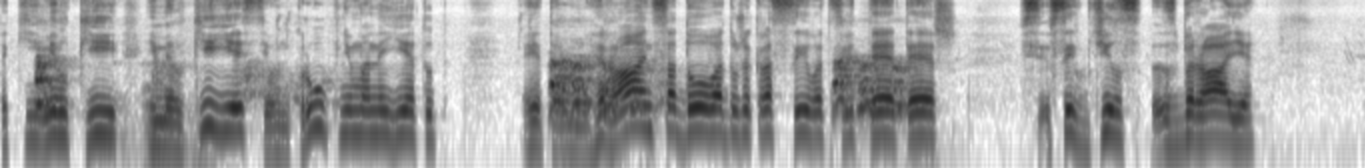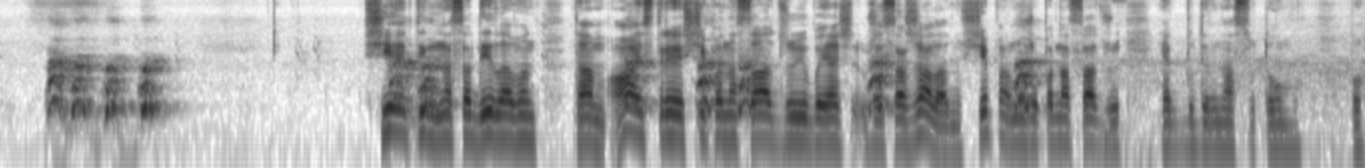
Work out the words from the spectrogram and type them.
такі мілкі, і мілкі є, і вон крупні в мене є тут. І там герань садова дуже красива, цвіте теж. Всіх бджіл збирає. Ще тим насадила вон там айстри ще понасаджую, бо я вже саджала, ну ще може понасаджую, як буде в нас у тому. Бо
